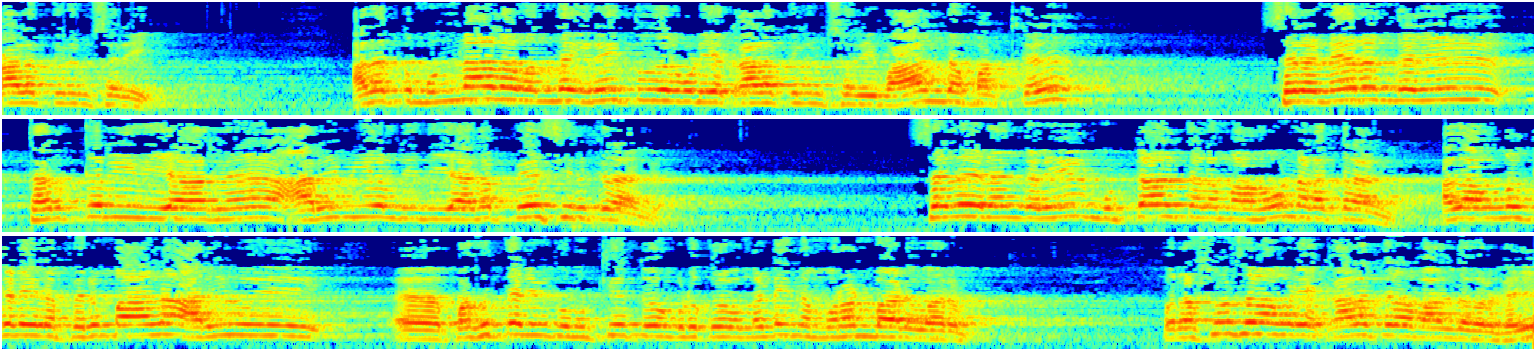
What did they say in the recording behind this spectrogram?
காலத்திலும் சரி அதற்கு முன்னால வந்த இறை தூதர்களுடைய காலத்திலும் சரி வாழ்ந்த மக்கள் சில நேரங்களில் தர்க்க ரீதியாக அறிவியல் ரீதியாக பேசியிருக்கிறாங்க. சில இடங்களில் முட்டாள்தனமாகவும் நடக்கிறாங்க. அது அவங்களுக்கு இடையில பெரும்பாலும் அறிவு பகுத்தறிவுக்கு முக்கியத்துவம் கொடுக்கிறவங்கள்ட்ட இந்த முரண்பாடு வரும். இப்போ ரசூசலாவுடைய காலத்தில் வாழ்ந்தவர்கள்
